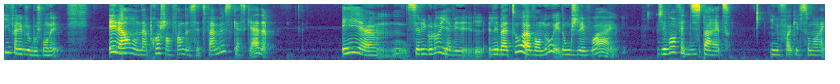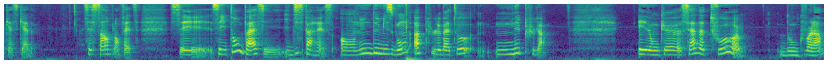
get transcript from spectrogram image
il fallait que je bouche mon nez. Et là, on approche enfin de cette fameuse cascade et euh, c'est rigolo, il y avait les bateaux avant nous et donc je les vois, je les vois en fait disparaître une fois qu'ils sont dans la cascade. C'est simple en fait. C'est, ils tombent pas, ils disparaissent. En une demi-seconde, hop, le bateau n'est plus là. Et donc euh, c'est à notre tour. Donc voilà,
